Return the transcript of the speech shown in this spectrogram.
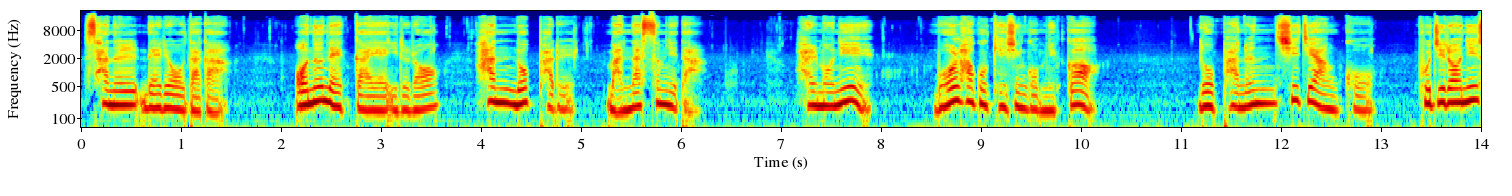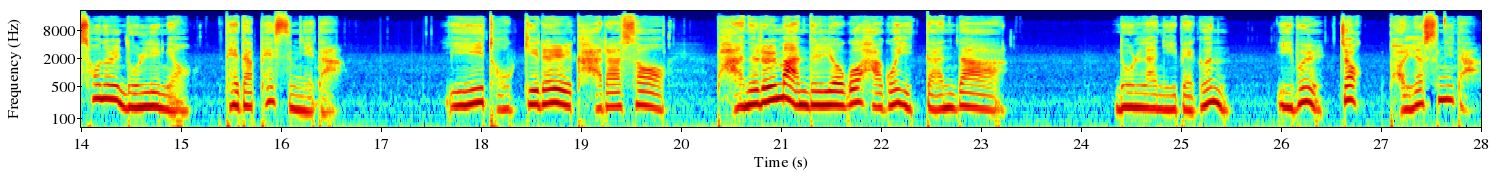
산을 내려오다가 어느 냇가에 이르러 한 노파를 만났습니다. 할머니, 뭘 하고 계신 겁니까? 노파는 쉬지 않고 부지런히 손을 놀리며 대답했습니다. 이 도끼를 갈아서 바늘을 만들려고 하고 있단다. 놀란 이백은 입을 쩍 벌렸습니다.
